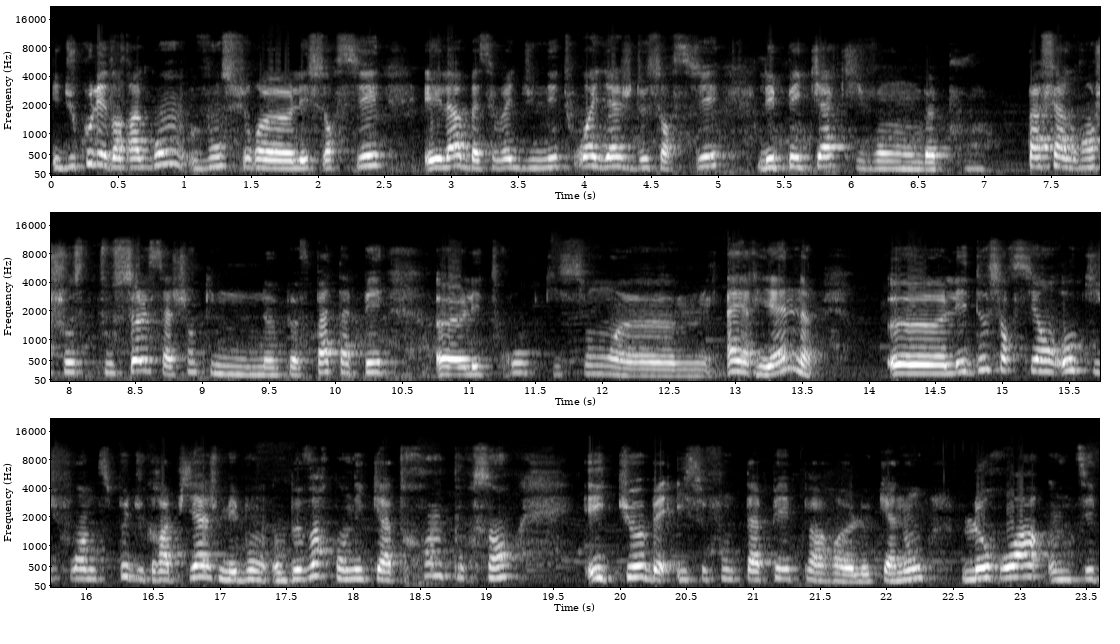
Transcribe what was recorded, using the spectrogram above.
et du coup les dragons vont sur euh, les sorciers et là bah, ça va être du nettoyage de sorciers. Les PK qui vont bah, pas faire grand chose tout seuls, sachant qu'ils ne peuvent pas taper euh, les troupes qui sont aériennes. Euh, les deux sorciers en haut qui font un petit peu du grappillage, mais bon, on peut voir qu'on est qu'à 30% et que ben, ils se font taper par euh, le canon. Le roi, on ne sait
